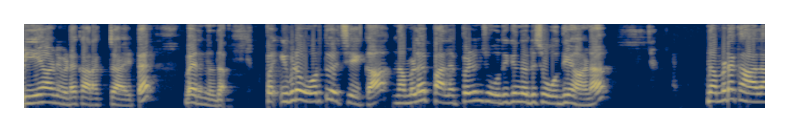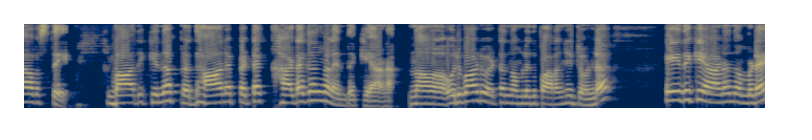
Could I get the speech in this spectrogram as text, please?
ബി ആണ് ഇവിടെ കറക്റ്റ് ആയിട്ട് വരുന്നത്. അപ്പൊ ഇവിടെ ഓർത്തു വെച്ചേക്ക നമ്മൾ പലപ്പോഴും ചോദിക്കുന്ന ഒരു ചോദ്യമാണ് നമ്മുടെ കാലാവസ്ഥയെ ബാധിക്കുന്ന പ്രധാനപ്പെട്ട ഘടകങ്ങൾ എന്തൊക്കെയാണ്? ഒരുപാട് വട്ടം നമ്മൾ ഇത് പറഞ്ഞിട്ടുണ്ട്. ഏതൊക്കെയാണ് നമ്മുടെ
